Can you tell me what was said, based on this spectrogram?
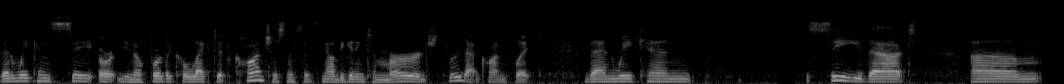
then we can see, or, you know, for the collective consciousness that's now beginning to merge through that conflict, then we can see that um,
